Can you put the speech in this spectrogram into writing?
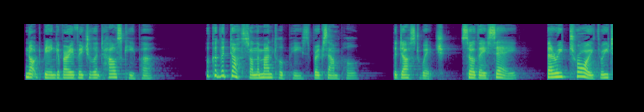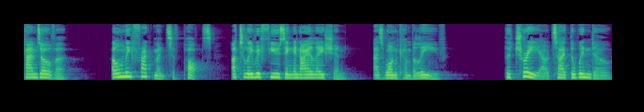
not being a very vigilant housekeeper, look at the dust on the mantelpiece, for example, the dust which, so they say, buried Troy three times over, only fragments of pots utterly refusing annihilation, as one can believe. The tree outside the window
